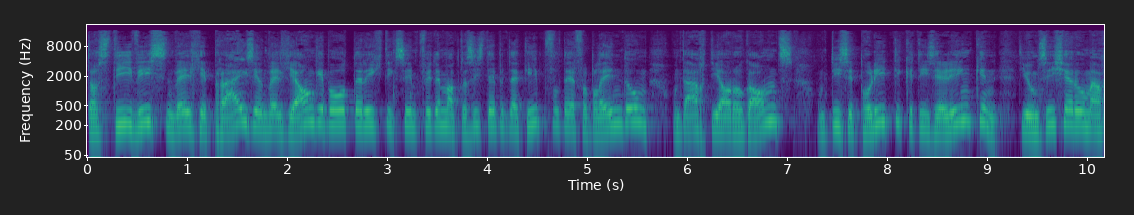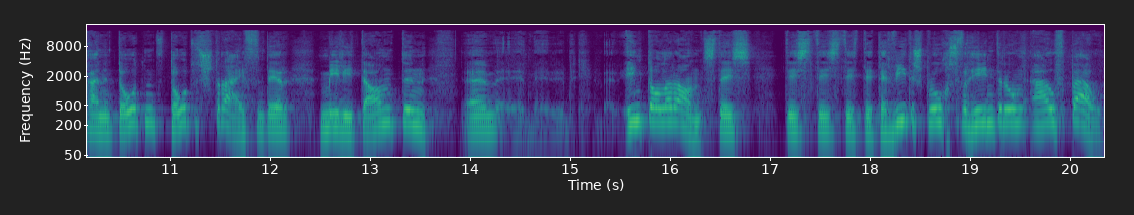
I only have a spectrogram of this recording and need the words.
dass die wissen, welche Preise und welche Angebote richtig sind für den Markt. Das ist eben der Gipfel der Verblendung und auch die Arroganz und diese Politiker, diese Linken, die um sich herum auch einen Toten, Todesstreifen der militanten ähm, Intoleranz des des, des, des, der Widerspruchsverhinderung aufbauen.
